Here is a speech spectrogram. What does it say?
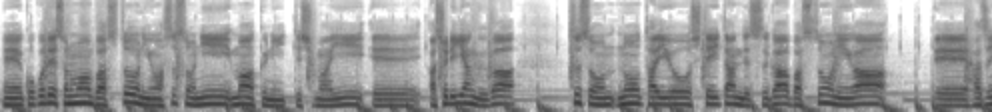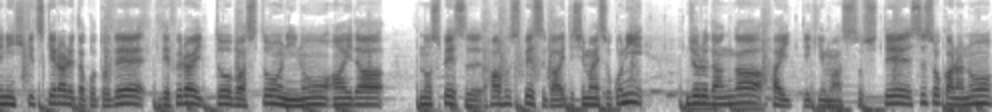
えーここでそのままバストーニは裾にマークに行ってしまい、えーアシュリー・ヤングが裾の対応をしていたんですが、バストーニが、えー端に引きつけられたことで、デフライとバストーニの間のスペース、ハーフスペースが空いてしまい、そこにジョルダンが入ってきます。そして、裾からの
